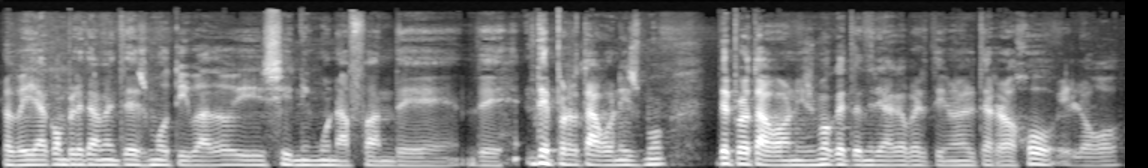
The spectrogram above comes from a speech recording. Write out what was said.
lo veía completamente desmotivado y sin ningún afán de, de- de protagonismo, de protagonismo que tendría que haber tenido en el terreno de juego. Y luego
